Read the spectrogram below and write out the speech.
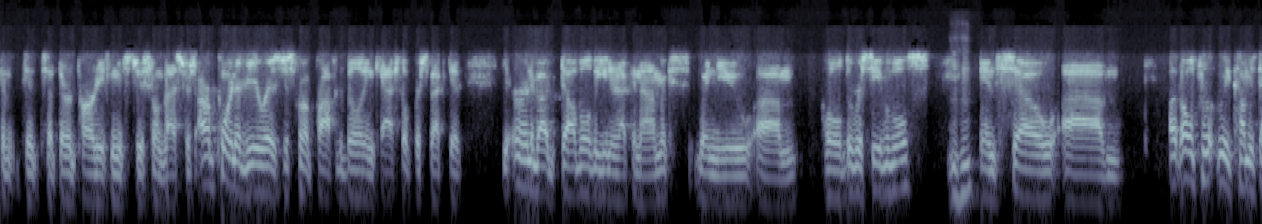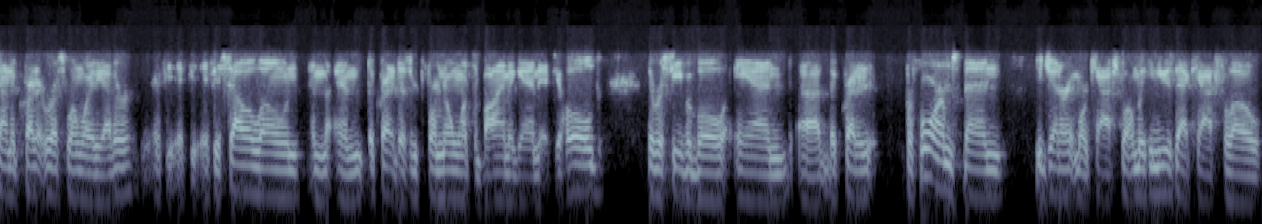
to, to, third parties and institutional investors. Our point of view is just from a profitability and cash flow perspective, you earn about double the unit economics when you um, hold the receivables, mm-hmm. and so. Um, it ultimately comes down to credit risk one way or the other. If you, if you, if you sell a loan and and the credit doesn't perform, no one wants to buy them again. If you hold the receivable and uh, the credit performs, then you generate more cash flow, and we can use that cash flow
